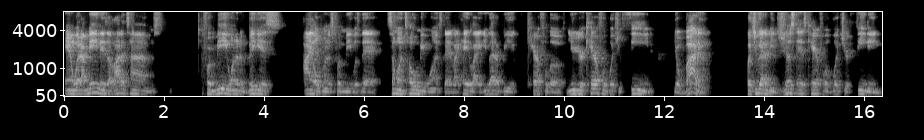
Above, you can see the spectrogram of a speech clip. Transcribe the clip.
And what I mean is a lot of times for me, one of the biggest eye openers for me was that someone told me once that like, hey, like you gotta be careful of you, you're careful of what you feed your body, but you gotta be just as careful of what you're feeding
